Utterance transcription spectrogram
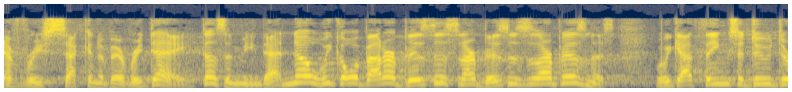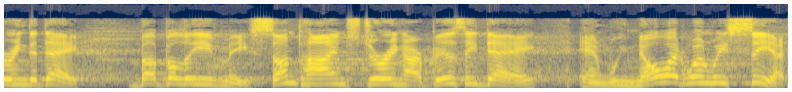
every second of every day. Doesn't mean that. No, we go about our business and our business is our business. We got things to do during the day. But believe me, sometimes during our busy day, and we know it when we see it,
